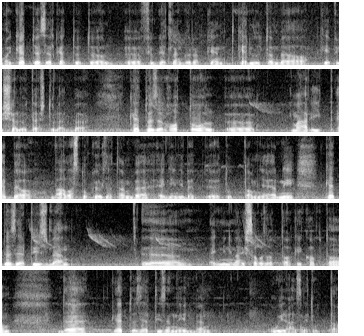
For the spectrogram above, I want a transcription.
majd 2002-től független görögként kerültem be a képviselőtestületbe. 2006-tól már itt ebbe a választókörzetembe egyénibe tudtam nyerni. 2010-ben egy minimális szavazattal kikaptam, de 2014-ben újrázni tudtam.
